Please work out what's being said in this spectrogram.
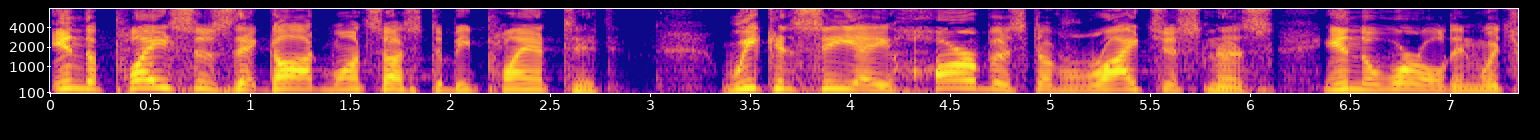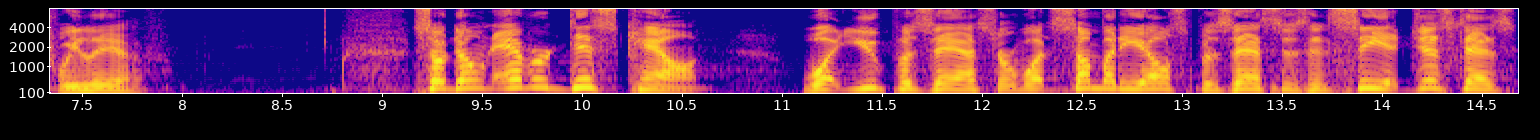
in the places that God wants us to be planted, we can see a harvest of righteousness in the world in which we live. So don't ever discount what you possess or what somebody else possesses and see it just as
